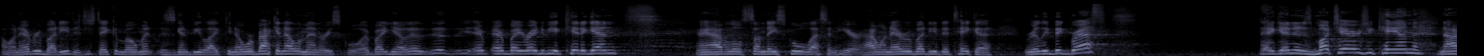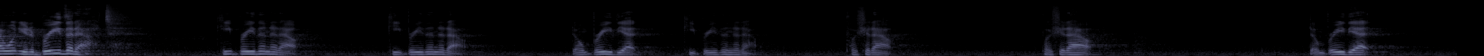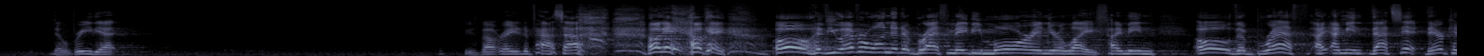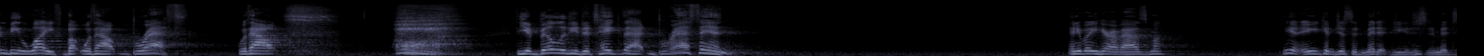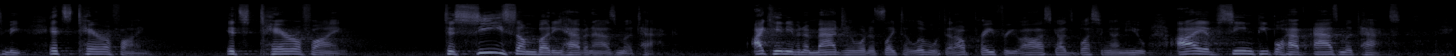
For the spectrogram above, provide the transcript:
I want everybody to just take a moment. This is going to be like, you know, we're back in elementary school. Everybody, you know, everybody ready to be a kid again? And have a little Sunday school lesson here. I want everybody to take a really big breath. Take in as much air as you can. Now I want you to breathe it out. Keep breathing it out. Keep breathing it out. Don't breathe yet. Keep breathing it out. Push it out. Push it out. Don't breathe yet. Don't breathe yet. He's about ready to pass out. okay, okay. Oh, have you ever wanted a breath maybe more in your life? I mean, oh, the breath. I, I mean, that's it. There can be life, but without breath, without oh, the ability to take that breath in. Anybody here have asthma? You, know, you can just admit it. You can just admit it to me. It's terrifying. It's terrifying to see somebody have an asthma attack. I can't even imagine what it's like to live with it. I'll pray for you. I'll ask God's blessing on you. I have seen people have asthma attacks.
